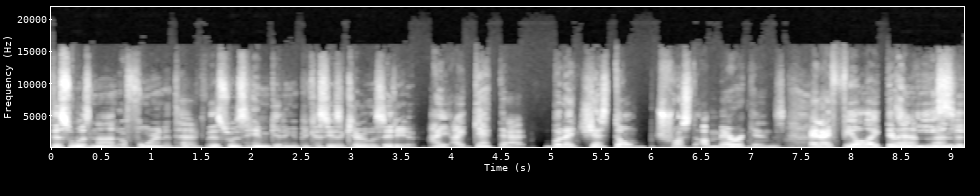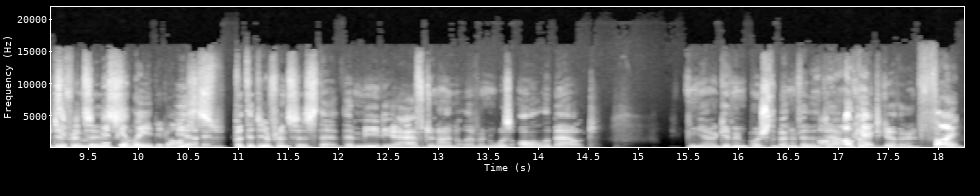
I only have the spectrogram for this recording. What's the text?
this was not a foreign attack. This was him getting it because he's a careless idiot. I, I get that, but I just don't trust Americans, and I feel Well, like they're and- easy and the to be is- manipulated. Austin. Yes, but the difference is that the media after 9-11 was all about you know giving Bush the benefit of the Oh, doubt, and okay. coming together. Fine,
